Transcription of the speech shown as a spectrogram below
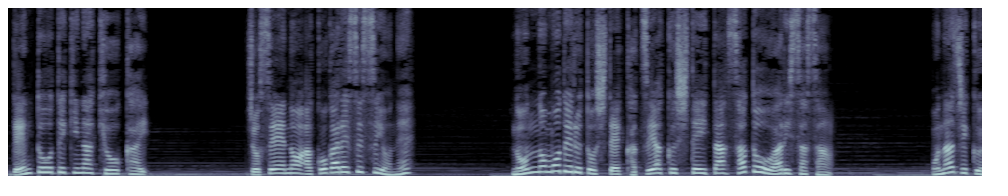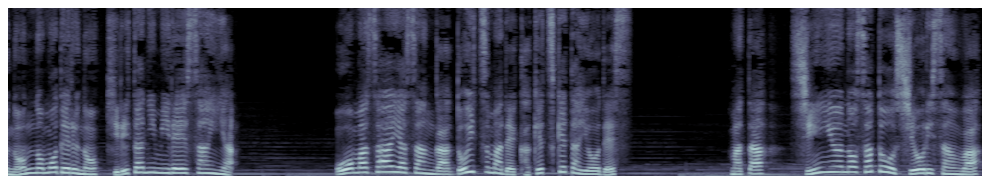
伝統的な教会。女性の憧れですよね。ノンノモデルとして活躍していた佐藤ありささん。同じくノンノモデルの桐谷美玲さんや、大間彩さんがドイツまで駆けつけたようです。また、親友の佐藤しおりさんは、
